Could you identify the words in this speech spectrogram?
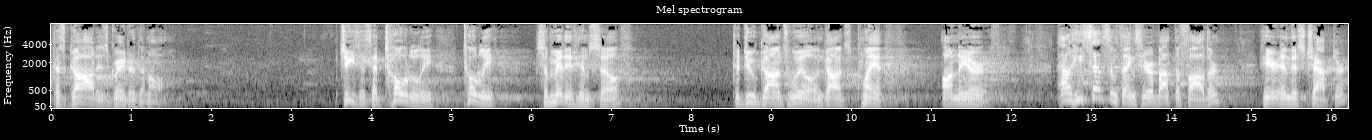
Because God is greater than all. Jesus had totally, totally submitted himself to do God's will and God's plan on the earth. Now, he said some things here about the Father here in this chapter.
